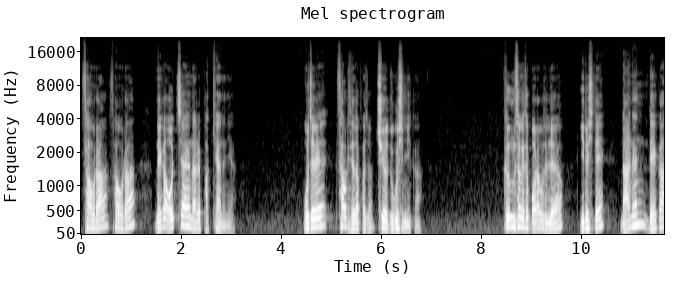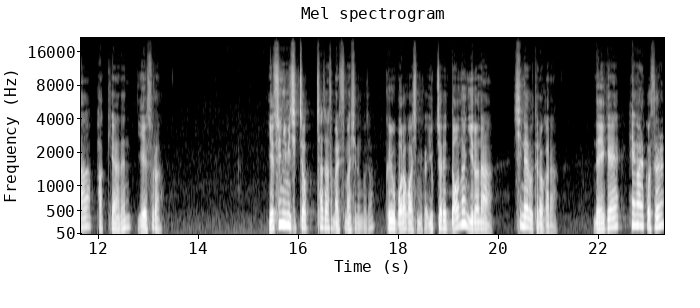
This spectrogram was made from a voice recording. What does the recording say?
사울아, 사울아, 내가 어찌하여 나를 박해하느냐? 5절에 사울이 대답하죠. 주여 누구십니까? 그 음성에서 뭐라고 들려요? 이르시되 나는 내가 박해하는 예수라. 예수님이 직접 찾아서 말씀하시는 거죠. 그리고 뭐라고 하십니까? 6절에 너는 일어나 시내로 들어가라. 내게 행할 것을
